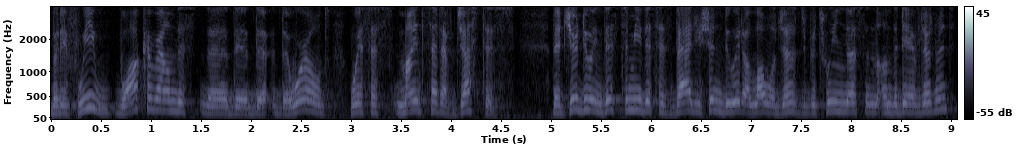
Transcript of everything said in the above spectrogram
But if we walk around this, the, the, the, the world with a mindset of justice, that you're doing this to me, this is bad, you shouldn't do it, Allah will judge between us on the Day of Judgment,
